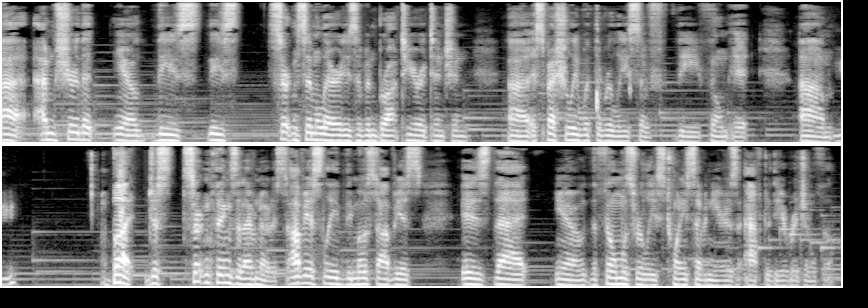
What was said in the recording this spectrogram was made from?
uh, I'm sure that you know these these certain similarities have been brought to your attention, uh, especially with the release of the film It. Um, but just certain things that I've noticed. Obviously, the most obvious is that you know the film was released 27 years after the original film.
